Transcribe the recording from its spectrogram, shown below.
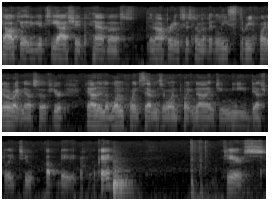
calculator, your TI should have a, an operating system of at least 3.0 right now. So if you're down in the 1.7s or 1.9s, you need desperately to update it. Okay? Cheers.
